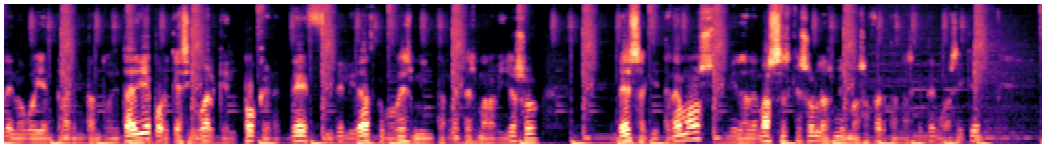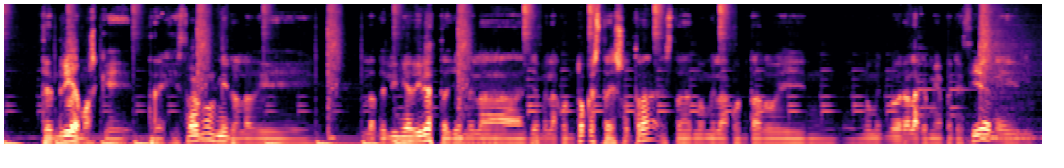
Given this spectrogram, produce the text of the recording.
No voy a entrar en tanto detalle porque es igual que el póker de fidelidad. Como ves, mi internet es maravilloso. ¿Ves? Aquí tenemos. Mira, además es que son las mismas ofertas las que tengo, así que tendríamos que registrarnos. Mira, la de la de línea directa ya me la, ya me la contó, que esta es otra. Esta no me la ha contado en. no, era la que me aparecía en el,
